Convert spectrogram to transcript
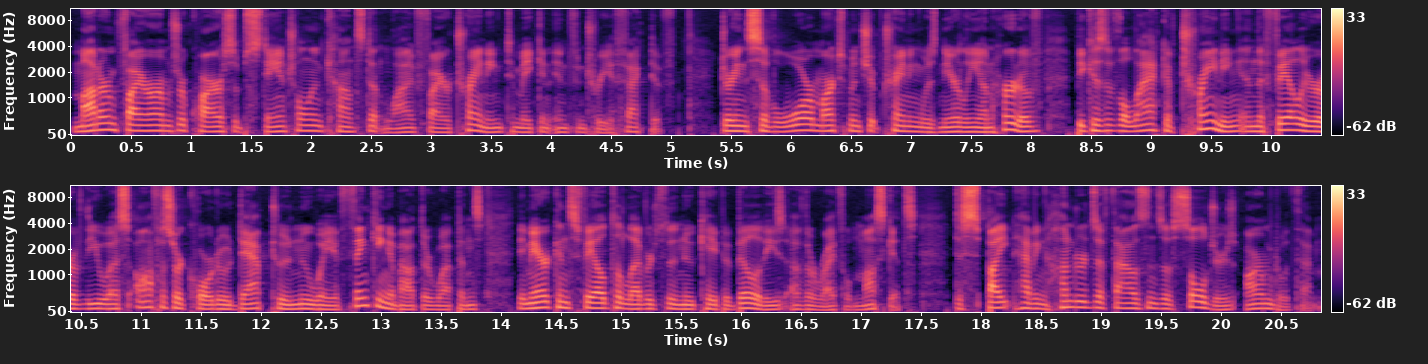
Modern firearms require substantial and constant live fire training to make an infantry effective. During the Civil War, marksmanship training was nearly unheard of because of the lack of training and the failure of the U.S. officer corps to adapt to a new way of thinking about their weapons. The Americans failed to leverage the new capabilities of their rifled muskets, despite having hundreds of thousands of soldiers armed with them.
